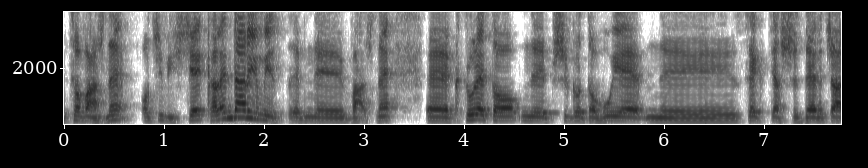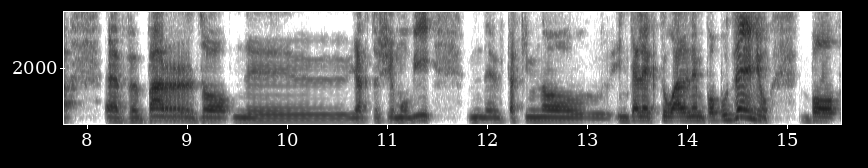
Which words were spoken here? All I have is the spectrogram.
co ważne, oczywiście kalendarium jest e, ważne, e, które to przygotowuje sekcja szydercza e, w bardzo, jak to się mówi, w takim no, intelektualnym pobudzeniu, bo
